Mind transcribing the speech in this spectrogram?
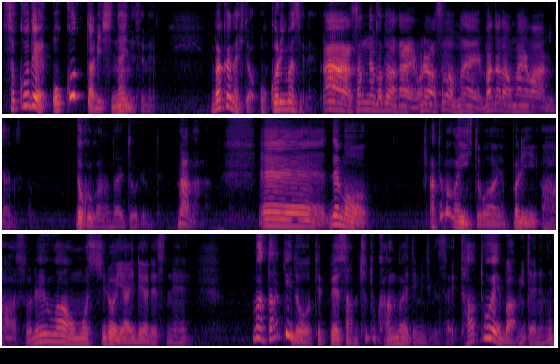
そこで怒ったりしないんですよね。バカな人は怒りますよね。ああそんなことはない。俺はそうはない。バカだお前はみたいな。どこかの大統領みたいな。まあまあまあ。えー、でも頭がいい人はやっぱりああそれは面白いアイデアですね。まあだけど哲平さんちょっと考えてみてください。例えばみたいなね。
